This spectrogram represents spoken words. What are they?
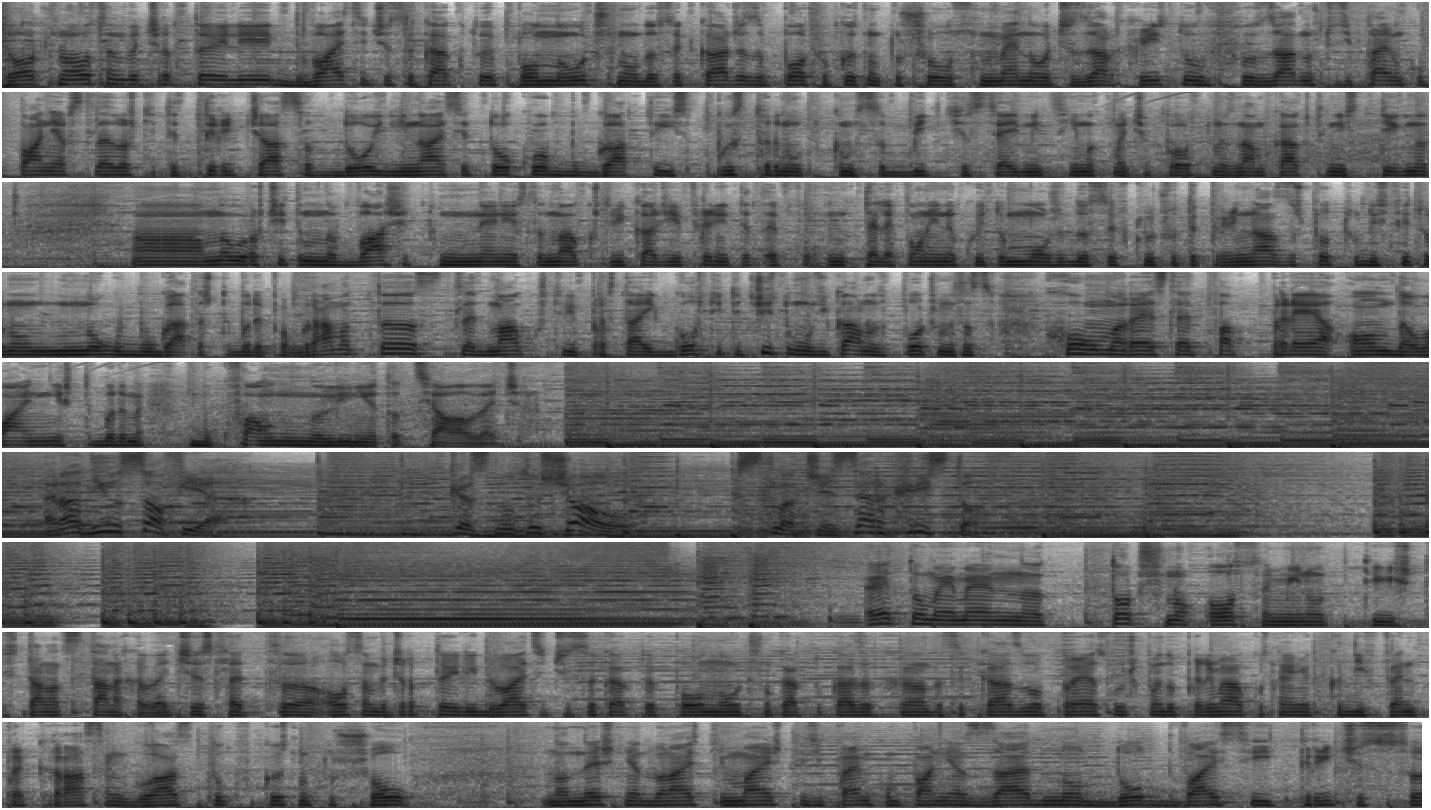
Точно 8 вечерта или 20 часа, както е по-научно да се каже, започва късното шоу с мен, Лачезар Христов. Заедно ще си правим компания в следващите 3 часа до 11, толкова богата и изпъстрено към събития седмица имахме, че просто не знам как ще ни стигнат. А, много разчитам на вашето мнение, след малко ще ви кажа и френите телефони, на които може да се включвате при нас, защото действително много богата ще бъде програмата. След малко ще ви представя и гостите. Чисто музикално започваме с Холмаре, след това Прея On The Line. Ние ще бъдем буквално на линията цяла вечер. Радио София. Късното шоу с Лъчезар Христов. Ето ме мен точно 8 минути ще станат, станаха вече след 8 вечерта или 20 часа, както е по-научно, както казах да се казва. Прея случваме до преди малко с нейния Кадифен, прекрасен глас тук в късното шоу на днешния 12 май ще си правим компания заедно до 23 часа.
